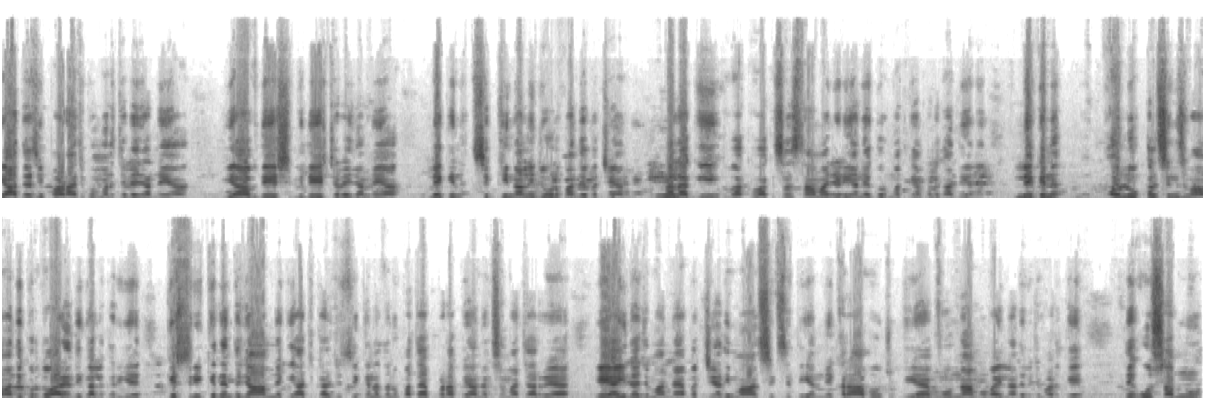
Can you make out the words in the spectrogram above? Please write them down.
ਜਾਂ ਤੇ ਅਸੀਂ ਪਹਾੜਾਂ 'ਚ ਘੁੰਮਣ ਚਲੇ ਜਾਂਦੇ ਹਾਂ ਜਾਂ ਵਿਦੇਸ਼ ਵਿਦੇਸ਼ ਚਲੇ ਜਾਂਦੇ ਹਾਂ, ਲੇਕਿਨ ਸਿੱਖੀ ਨਾਲ ਨਹੀਂ ਜੋੜ ਪਾਉਂਦੇ ਬੱਚਿਆਂ ਨੂੰ। ਹਾਲਾਂਕਿ ਵੱਖ-ਵੱਖ ਸੰਸਥਾਵਾਂ ਜਿਹੜੀਆਂ ਨੇ ਗੁਰਮਤ ਕੈਂਪ ਲਗਾਉਂਦੀਆਂ ਨੇ, ਲੇਕਿਨ ਲੋਕਲ ਸਿੰਘ ਸਭਾਵਾਂ ਦੇ ਗੁਰਦੁਆਰਿਆਂ ਦੀ ਗੱਲ ਕਰੀਏ, ਕਿਸ ਤਰੀਕੇ ਦੇ ਇੰਤਜ਼ਾਮ ਨੇ ਕਿ ਅੱਜ ਕੱਲ ਜਿਸ ਤਰੀਕੇ ਨਾਲ ਤੁਹਾਨੂੰ ਪਤਾ ਹੈ, ਬੜਾ ਭਿਆਨਕ ਸਮਾਂ ਚੱਲ ਰਿਹਾ ਹੈ AI ਦਾ ਜ਼ਮਾਨਾ ਹੈ, ਬੱਚਿਆਂ ਦੀ ਮਾਨਸਿਕ ਸਥਿਤੀ ਇੰਨੀ ਖਰਾਬ ਹੋ ਚੁੱਕੀ ਹੈ, ਫੋਨਾਂ, ਮੋਬਾਈਲਾਂ ਦੇ ਵਿੱਚ ਵੜ ਕੇ, ਤੇ ਉਸ ਸਭ ਨੂੰ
